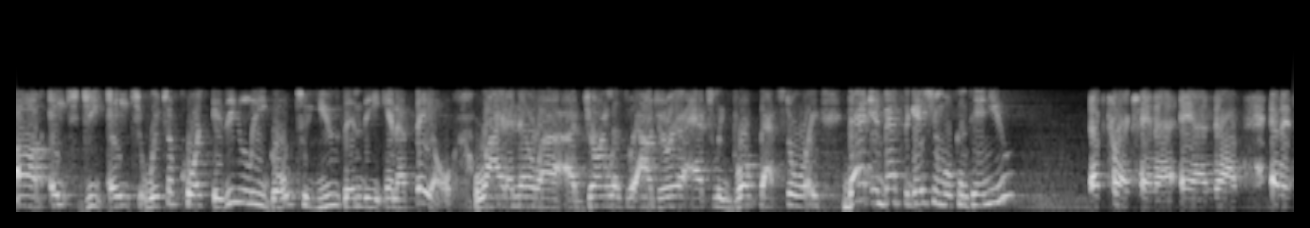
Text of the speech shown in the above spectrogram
of HGH, which of course is illegal to use in the NFL. Right? I know uh, a journalist with Al Jazeera actually broke that story. That investigation will continue. That's correct, Shana, and uh, and it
